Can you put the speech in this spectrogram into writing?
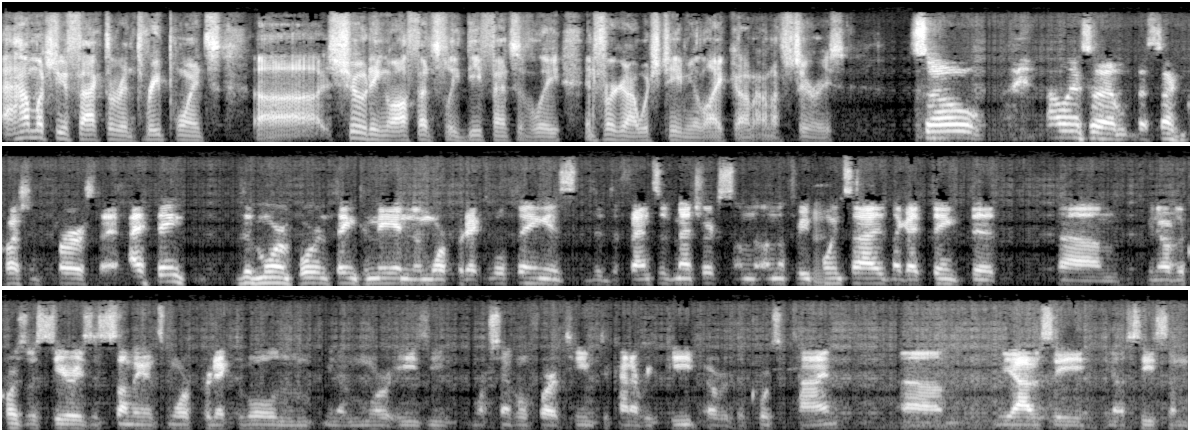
how much do you factor in three points uh, shooting offensively, defensively, and figuring out which team you like on, on a series. So I'll answer the second question first. I think the more important thing to me and the more predictable thing is the defensive metrics on, on the three point mm-hmm. side. Like I think that um, you know over the course of a series, is something that's more predictable and you know more easy, more simple for our team to kind of repeat over the course of time. Um, we obviously you know see some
